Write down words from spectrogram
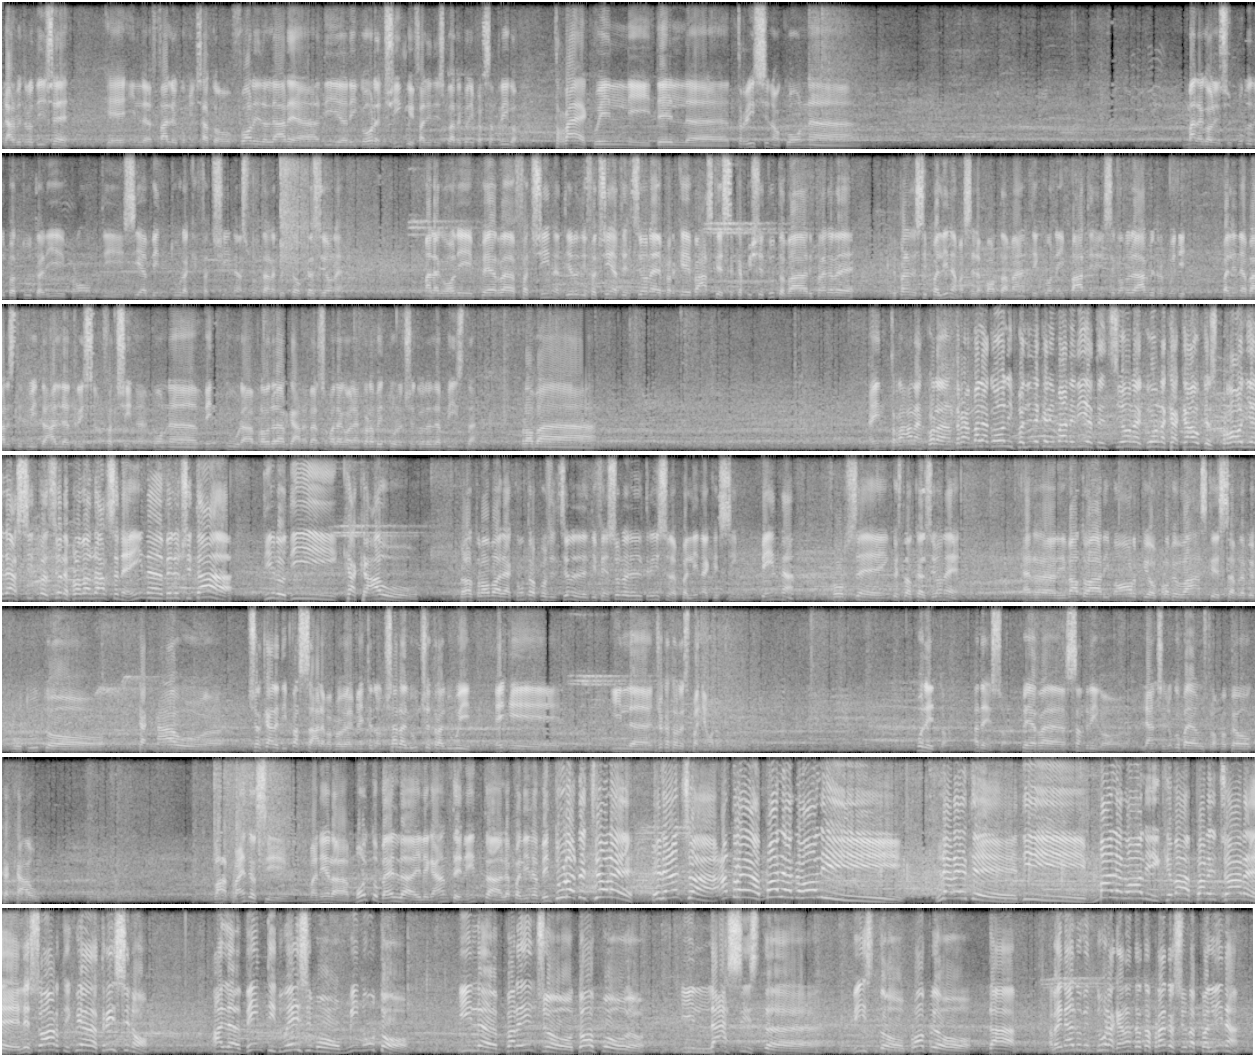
L'arbitro dice che il fallo è cominciato fuori dall'area di rigore, 5 i falli di squadra quelli per Sandrigo, 3 quelli del uh, Trissino con uh, Malagoli sul punto di battuta lì pronti sia Ventura che Faccina a sfruttare questa occasione. Malagoli per Faccina, tiro di Faccina, attenzione perché Vasquez capisce tutto, va a riprendersi pallina ma se la porta avanti con i pattini secondo l'arbitro quindi pallina va restituita al trissimo. Faccina con eh, Ventura, prova ad allargare verso Malagoli, ancora Ventura, il centro della pista, prova a entrare ancora Andrea Malagoli, pallina che rimane lì, attenzione con Cacao che sbroglia la situazione, prova ad andarsene in velocità, tiro di Cacao, però trova la contrapposizione del difensore del Trissimo, la pallina che si impenna, forse in questa occasione era arrivato a rimorchio, proprio Vasquez avrebbe potuto Cacao eh, cercare di passare, ma probabilmente non c'è la luce tra lui e, e il giocatore spagnolo. Poletto adesso per eh, Sandrigo lancia lungo Ballarustro proprio Cacao va a prendersi in maniera molto bella, elegante, netta la pallina. Ventura, attenzione! E lancia Andrea Malagoli! La rete di Malagoli che va a pareggiare le sorti qui ad Trissino. Al ventiduesimo minuto il pareggio dopo l'assist visto proprio da Reinaldo Ventura che era andato a prendersi una pallina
